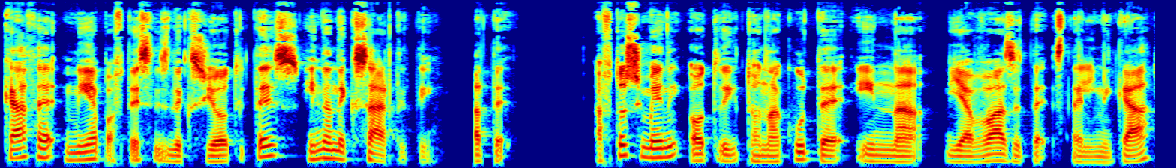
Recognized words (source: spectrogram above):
κάθε μία από αυτές τις δεξιότητες είναι ανεξάρτητη. Αυτό σημαίνει ότι το να ακούτε ή να διαβάζετε στα ελληνικά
